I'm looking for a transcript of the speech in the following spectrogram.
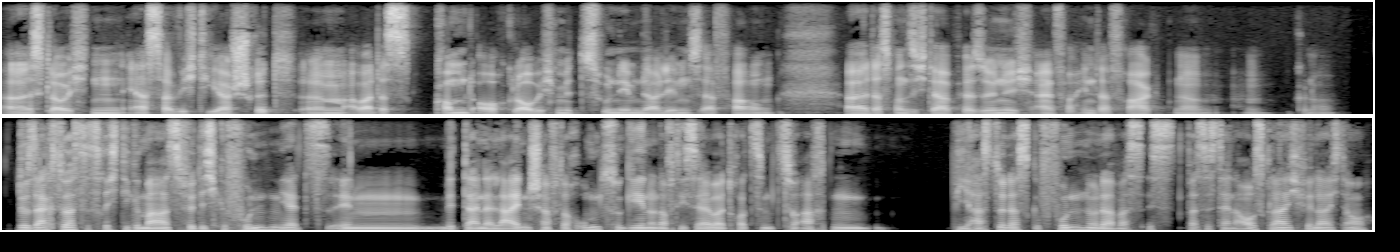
äh, ist, glaube ich, ein erster wichtiger Schritt. Ähm, aber das kommt auch, glaube ich, mit zunehmender Lebenserfahrung äh, dass man sich da persönlich einfach hinterfragt. Ne? Hm, genau. Du sagst, du hast das richtige Maß für dich gefunden jetzt, im, mit deiner Leidenschaft auch umzugehen und auf dich selber trotzdem zu achten. Wie hast du das gefunden oder was ist, was ist dein Ausgleich vielleicht auch?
